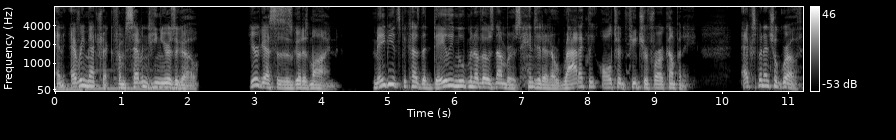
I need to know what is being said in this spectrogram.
and every metric from 17 years ago, your guess is as good as mine. Maybe it's because the daily movement of those numbers hinted at a radically altered future for our company. Exponential growth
